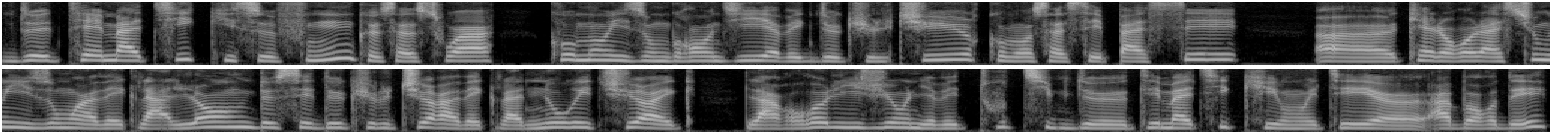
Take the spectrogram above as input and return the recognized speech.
de thématiques qui se font, que ce soit comment ils ont grandi avec deux cultures, comment ça s'est passé, euh, quelle relation ils ont avec la langue de ces deux cultures, avec la nourriture, avec la religion. Il y avait tout type de thématiques qui ont été euh, abordées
